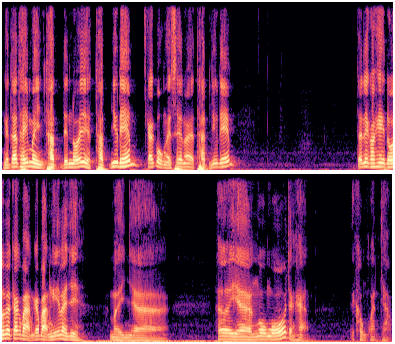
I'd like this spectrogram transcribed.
người ta thấy mình thật đến nỗi gì thật như đếm. Các cụ ngày xưa nói là thật như đếm. Cho nên có khi đối với các bạn các bạn nghĩ là gì? Mình uh, hơi uh, ngô ngố chẳng hạn. Không quan trọng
